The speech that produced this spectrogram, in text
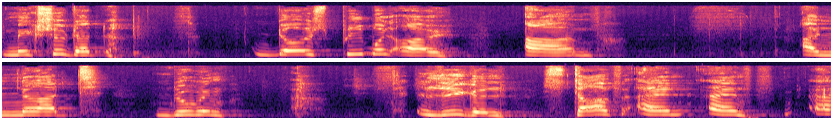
make sure that those people are um, are not doing illegal stuff and and uh,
